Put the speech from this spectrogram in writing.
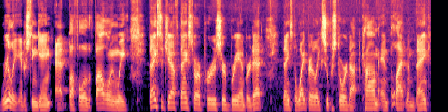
really interesting game at Buffalo the following week. Thanks to Jeff. Thanks to our producer, Brianne Burdett. Thanks to WhiteBearLakeSuperstore.com and Platinum Bank.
